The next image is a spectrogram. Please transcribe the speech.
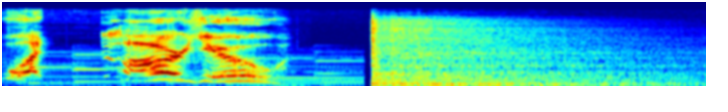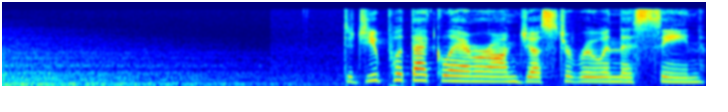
What are you? Did you put that glamour on just to ruin this scene?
